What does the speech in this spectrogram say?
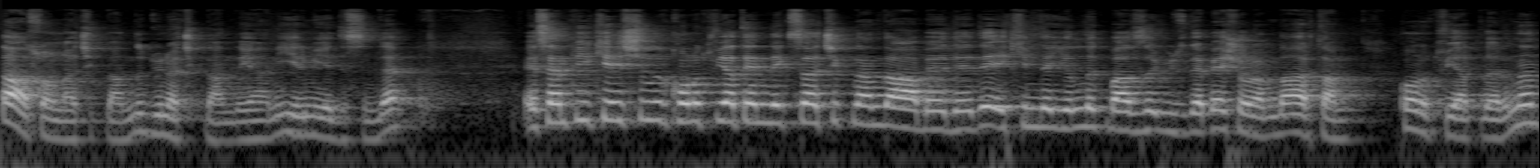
daha sonra açıklandı. Dün açıklandı yani 27'sinde. S&P Case-Shiller konut fiyat endeksi açıklandı ABD'de. Ekim'de yıllık bazda %5 oranında artan konut fiyatlarının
